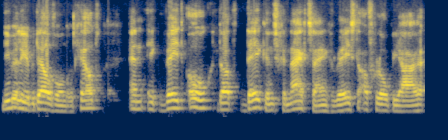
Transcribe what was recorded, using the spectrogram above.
die willen je bedelven onder het geld. En ik weet ook dat dekens geneigd zijn geweest de afgelopen jaren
